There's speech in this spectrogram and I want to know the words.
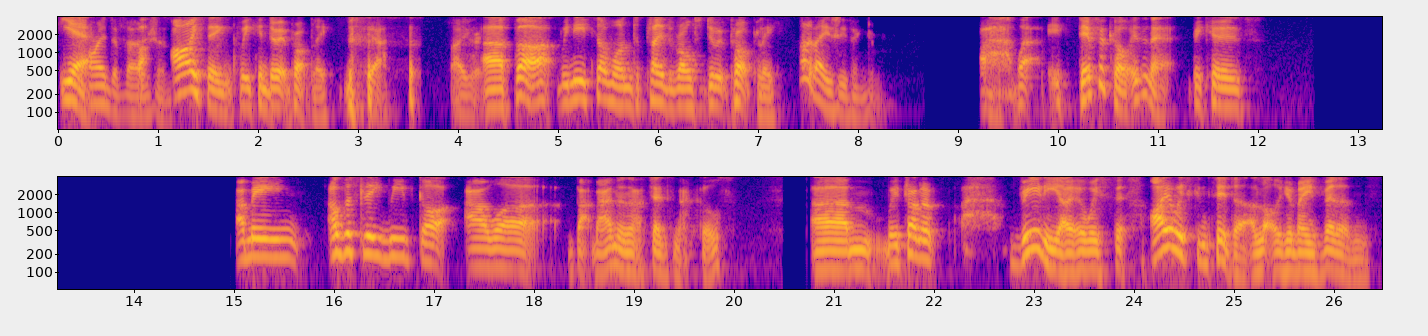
Yeah, kind of but version. I think we can do it properly. Yeah, I agree. uh, but we need someone to play the role to do it properly. What of age are you thinking? Ah, well, it's difficult, isn't it? Because I mean, obviously we've got our Batman, and that's Jensen Ackles. Um, we're trying to really. I always, th- I always consider a lot of your main villains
